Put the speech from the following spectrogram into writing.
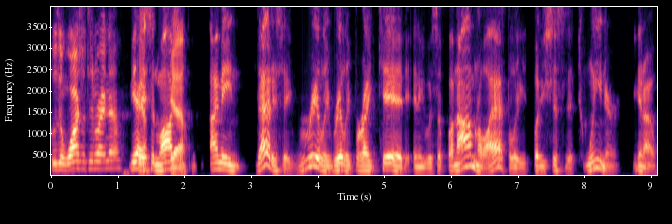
Who's in Washington right now? Yeah, he's in Washington. Yeah. I mean, that is a really, really bright kid, and he was a phenomenal athlete. But he's just a tweener. You know,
